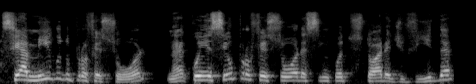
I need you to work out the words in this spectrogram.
ser amigo do professor, né, conhecer o professor assim enquanto história de vida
